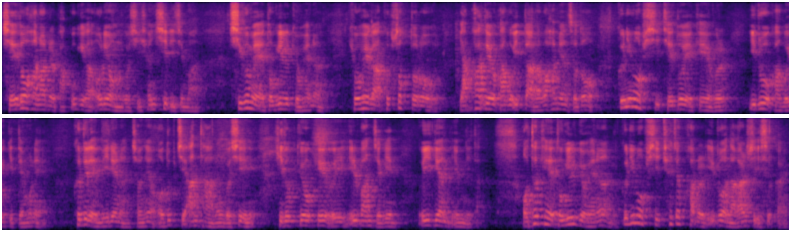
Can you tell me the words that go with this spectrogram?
제도 하나를 바꾸기가 어려운 것이 현실이지만 지금의 독일 교회는 교회가 급속도로 약화되어 가고 있다라고 하면서도 끊임없이 제도의 개혁을 이루어 가고 있기 때문에 그들의 미래는 전혀 어둡지 않다 하는 것이 기독교계의 일반적인 의견입니다. 어떻게 독일 교회는 끊임없이 최적화를 이루어 나갈 수 있을까요?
